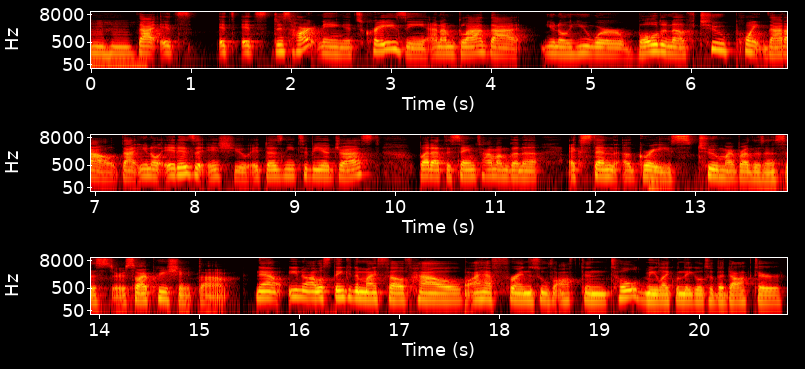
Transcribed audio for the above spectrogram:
Mm-hmm. that it's it's it's disheartening. It's crazy. And i'm glad that you know you were bold enough to point that out that you know it is an issue. It does need to be addressed. But at the same time i'm gonna extend a grace to my brothers and sisters. So i appreciate that. Now, you know, I was thinking to myself how I have friends who've often told me, like when they go to the doctor,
